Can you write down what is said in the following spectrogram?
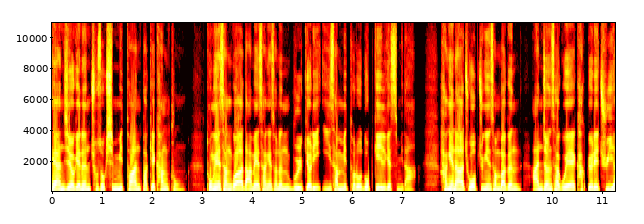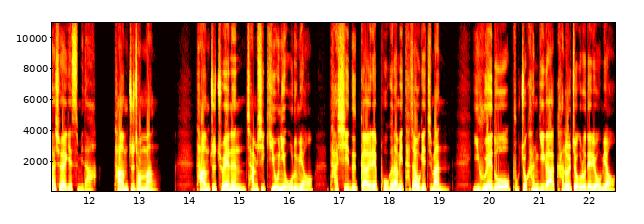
해안 지역에는 초속 10m 안팎의 강풍, 동해상과 남해상에서는 물결이 2, 3m로 높게 일겠습니다. 항해나 조업 중인 선박은 안전사고에 각별히 주의하셔야겠습니다. 다음 주 전망. 다음 주 초에는 잠시 기온이 오르며 다시 늦가을에 포근함이 찾아오겠지만 이후에도 북쪽 한기가 간헐적으로 내려오며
